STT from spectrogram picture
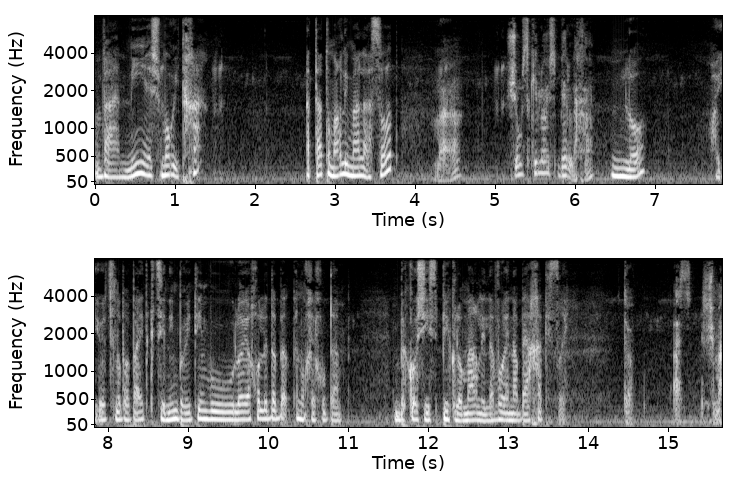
ואני אשמור איתך? אתה תאמר לי מה לעשות? מה? שומסקי לא הסביר לך? לא. היו אצלו בבית קצינים בריטים והוא לא יכול לדבר בנוכחותם. בקושי הספיק לומר לי לבוא הנה ב-11. טוב, אז שמע,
